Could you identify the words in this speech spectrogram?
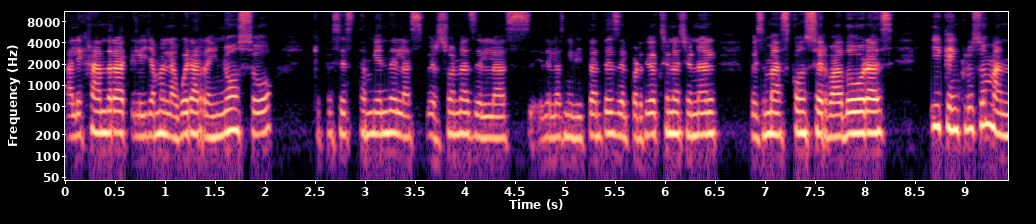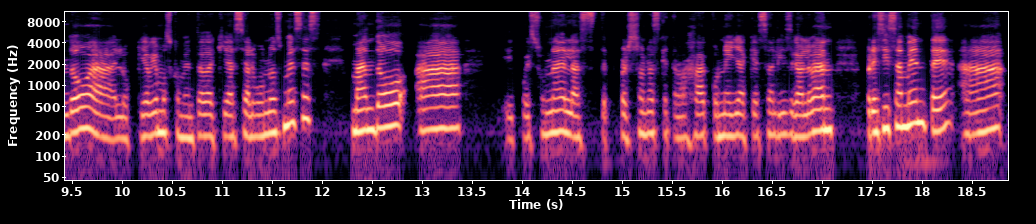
Alejandra, que le llaman la güera Reynoso, que pues es también de las personas de las, de las militantes del Partido Acción Nacional, pues más conservadoras y que incluso mandó a lo que habíamos comentado aquí hace algunos meses, mandó a eh, pues una de las personas que trabajaba con ella, que es Alice Galván, precisamente a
